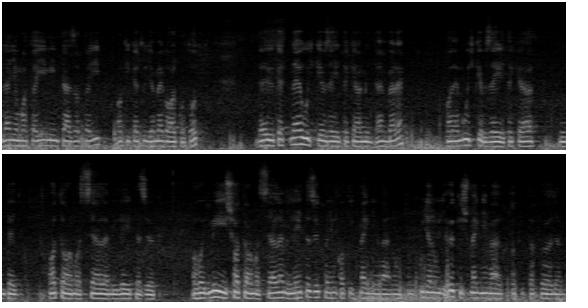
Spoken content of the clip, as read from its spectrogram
lenyomatai, mintázatai, akiket ugye megalkotott, de őket ne úgy képzeljétek el, mint emberek, hanem úgy képzeljétek el, mint egy hatalmas szellemi létezők. Ahogy mi is hatalmas szellemi létezők vagyunk, akik megnyilvánultunk. Ugyanúgy ők is megnyilvánultak itt a Földön,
